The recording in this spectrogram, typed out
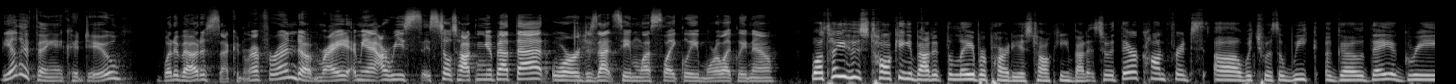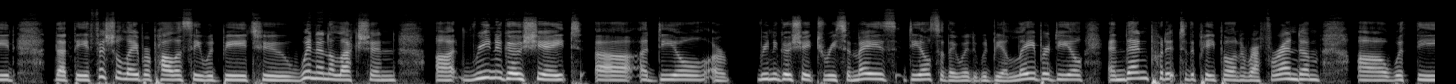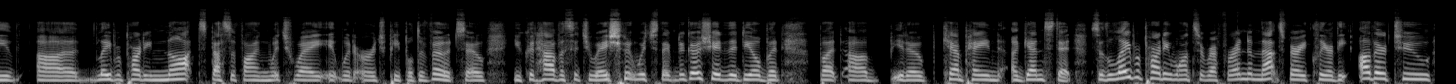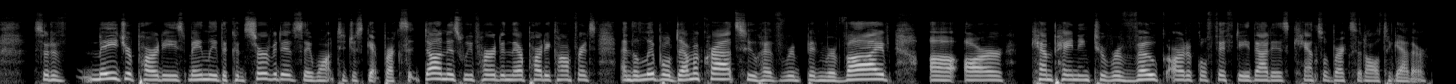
The other thing it could do. What about a second referendum, right? I mean, are we still talking about that, or does that seem less likely, more likely now? Well, I'll tell you who's talking about it. The Labour Party is talking about it. So at their conference, uh, which was a week ago, they agreed that the official Labor policy would be to win an election, uh, renegotiate uh, a deal or renegotiate Theresa May's deal, so they would it would be a labor deal, and then put it to the people in a referendum, uh, with the uh, Labour Party not specifying which way it would urge people to vote. So you could have a situation in which they've negotiated the deal, but but uh, you know campaign against it. So the Labour Party wants a referendum. That's very clear. The other two sort of major parties, mainly the Conservatives, they want to just get Brexit done, as we've heard in their party conference, and the Liberal Democrats, who have re- been revived, uh, are campaigning to revoke Article 50, that is, cancel Brexit altogether.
